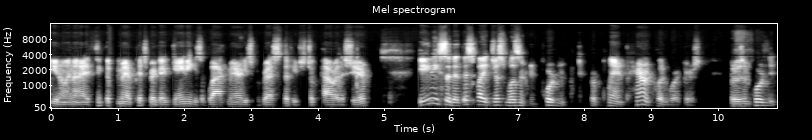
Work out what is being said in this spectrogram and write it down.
you know, and I think the mayor of Pittsburgh, Ed Gainey, he's a black mayor. He's progressive. He just took power this year. Gainey said that this fight just wasn't important for Planned Parenthood workers, but it was important to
